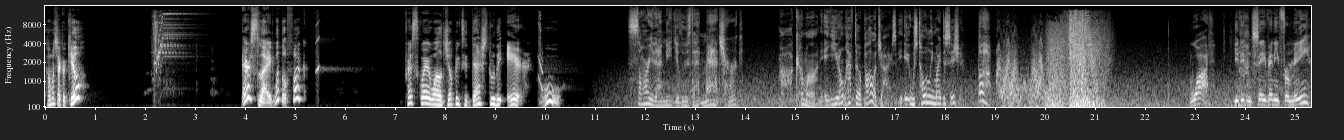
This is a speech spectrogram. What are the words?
How much I could kill? Air slide? What the fuck? Press square while jumping to dash through the air. Ooh. Sorry that I made you lose that match, Herc. Aw, come on. You don't have to apologize. It was totally my decision. Ugh. What? You didn't save any for me?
